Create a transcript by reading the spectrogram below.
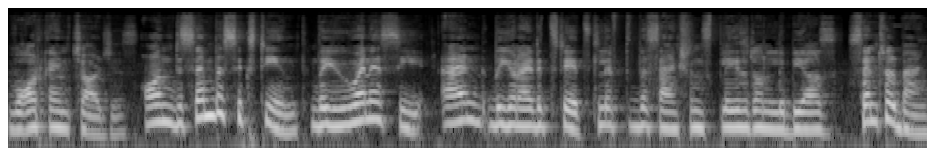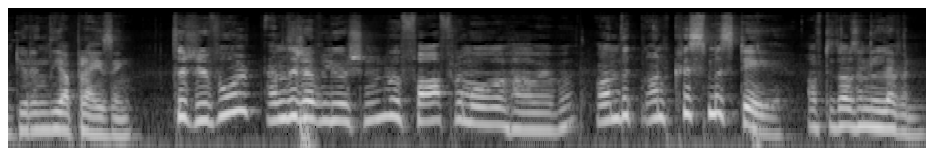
war crime charges. On December 16th, the UNSC and the United States lifted the sanctions placed on Libya's central bank during the uprising. The revolt and the revolution were far from over, however. On the on Christmas Day of 2011,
